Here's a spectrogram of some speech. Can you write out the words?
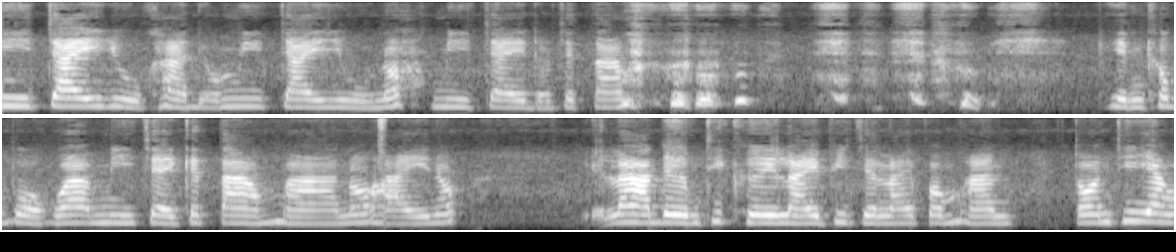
มีใจอยู่ค่ะ เดี๋ยวมีใจอยู่เนาะมีใจเดี๋ยวจะตาม เห็นเขาบอกว่ามีใจก็ตามมาเนาะไลฟ์เนาะ เวลาเดิมที่เคยไลฟ์พี่จะไลฟ์ประมาณ ตอนที่ยัง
